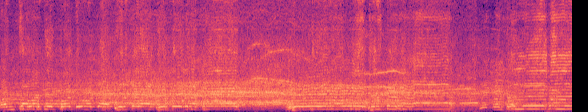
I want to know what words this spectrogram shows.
पंचावरती पण दोन हजार फिरतरा फोटोग्राफर बल्ले बल्ले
